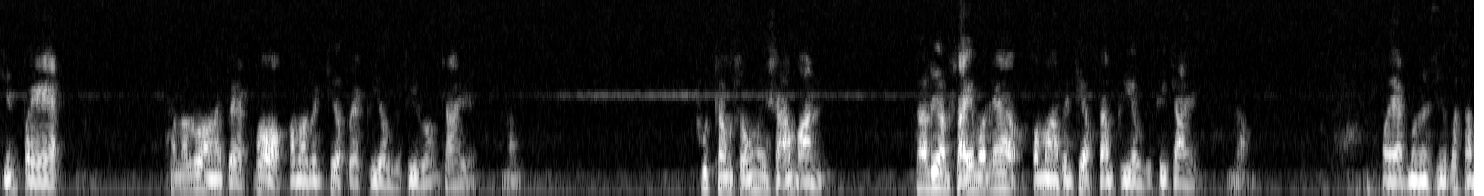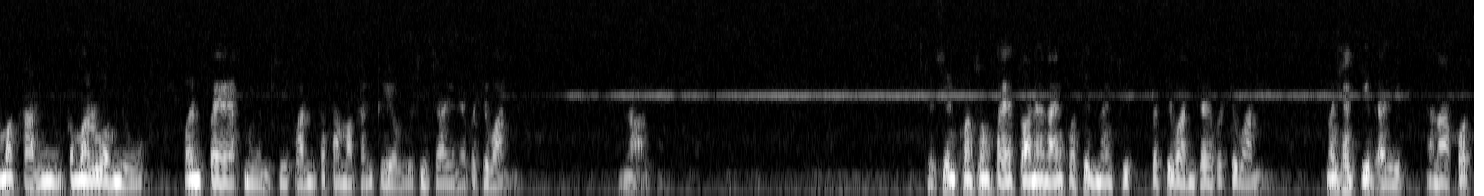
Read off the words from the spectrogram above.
สินแปดถ้ามาร่วงในแปดข้อเขามาเป็นเชือกแปดเกลียวอยู่ที่ดวงใจพุทธธรรมสงฆ์มีสามอัน ถ้าเลื่อมใสหมดแล้วก็มาเป็นเชือกสามเกลียวอยู่ที่ใจแปดหมื่นสี่พระธรรมขันธ์ก็มารวมอยู่มันแปดหมื่นสี่พันพระธรรมขันธ์เกลียวอยู่ที่ใจในปัจจุบันนะจะสิ้นความสงสัยตอนไหนๆก็สิ้นในจิตปัจจุบันใจปัจจุบัน ไม่ใช่จิตอดีต อนาคต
